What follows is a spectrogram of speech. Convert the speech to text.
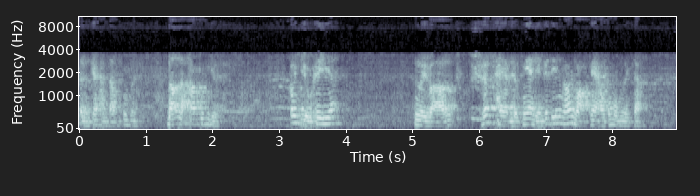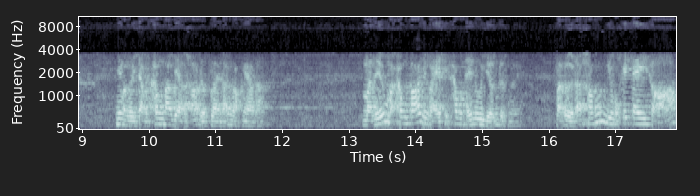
từng cái hành động của mình. Đó là pháp cúng dường. Có nhiều khi á, người vợ rất thèm được nghe những cái tiếng nói ngọt ngào của một người chồng. Nhưng mà người chồng không bao giờ có được lời nói ngọt ngào đó. Mà nếu mà không có như vậy thì không thể nuôi dưỡng được người. Và người đó sống như một cái cây cỏ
